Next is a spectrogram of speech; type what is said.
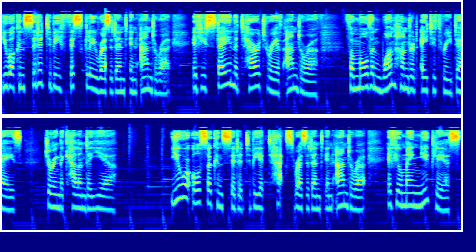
you are considered to be fiscally resident in Andorra if you stay in the territory of Andorra for more than 183 days during the calendar year. You are also considered to be a tax resident in Andorra if your main nucleus,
